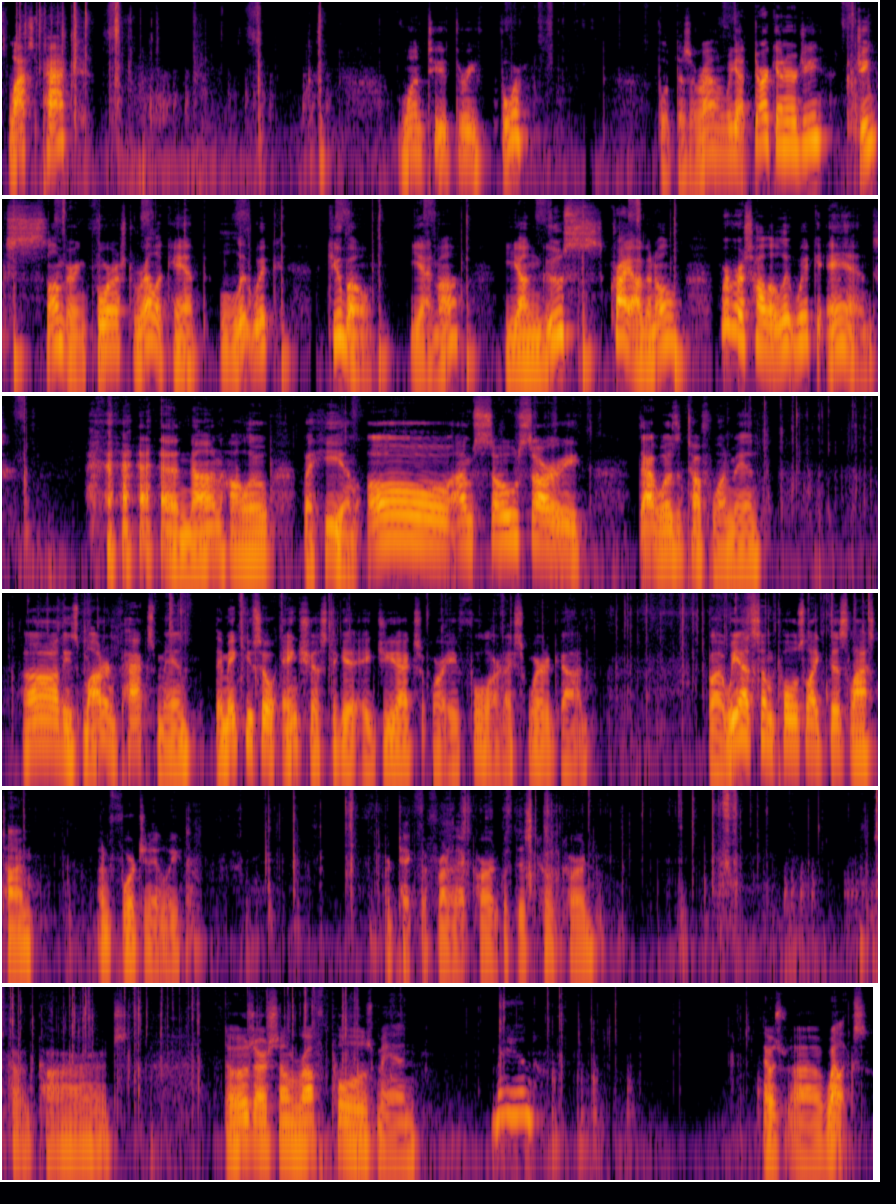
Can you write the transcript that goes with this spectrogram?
Last pack. One, two, three, four. flip this around. We got Dark Energy, Jynx, Slumbering Forest, Relicanth, Litwick, Cubone, Yanma, Yungoos, Cryogonal, Reverse Hollow Litwick, and non-hollow Beheeyem. Oh, I'm so sorry. That was a tough one, man. Ah, oh, these modern packs, man. They make you so anxious to get a GX or a full art, I swear to God. But we had some pulls like this last time, unfortunately. Protect the front of that card with this code card. Code cards. Those are some rough pulls, man. Man. That was uh, Wellix.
